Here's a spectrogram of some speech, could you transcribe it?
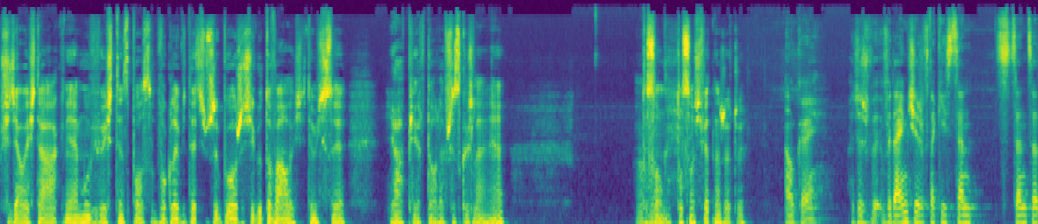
siedziałeś tak, nie, mówiłeś w ten sposób, w ogóle widać, że było, że się gotowałeś i ty myślisz sobie, ja pierdolę, wszystko źle, nie? To, mhm. są, to są świetne rzeczy. Okej. Okay. Chociaż wydaje mi się, że w takiej scen scence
